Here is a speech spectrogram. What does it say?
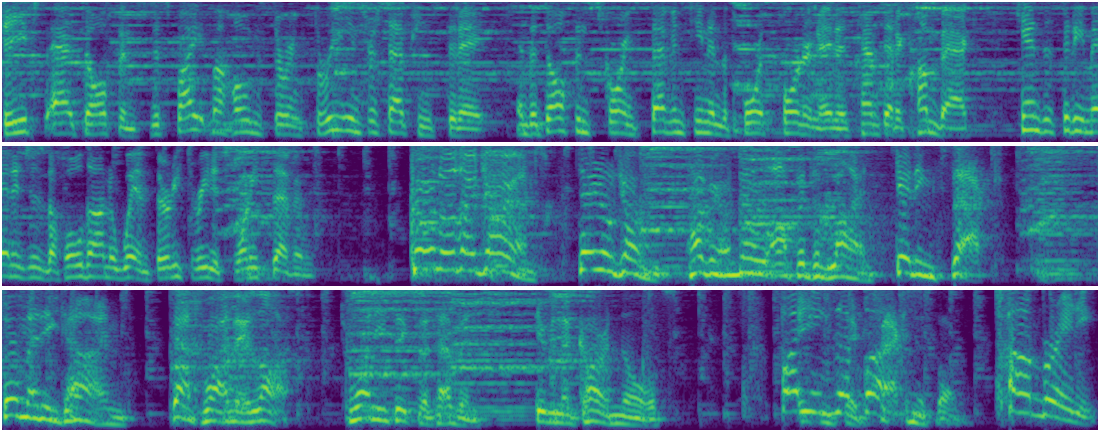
Chiefs at Dolphins. Despite Mahomes throwing three interceptions today and the Dolphins scoring 17 in the fourth quarter in an attempt at a comeback, Kansas City manages to hold on to win 33 to 27. Cardinals at Giants. Daniel Jones having a no offensive line, getting sacked so many times. That's why they lost 26 to 7, giving the Cardinals. Vikings and Bucks. in the book. Tom Brady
